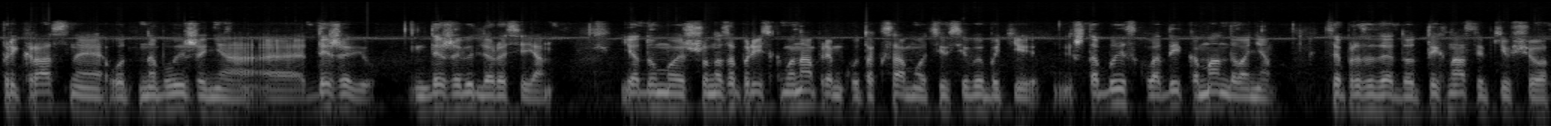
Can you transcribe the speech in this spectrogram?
прекрасне от наближення е, дежавю, дежавю для росіян. Я думаю, що на запорізькому напрямку так само ці всі вибиті штаби, склади, командування це призведе до тих наслідків, що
